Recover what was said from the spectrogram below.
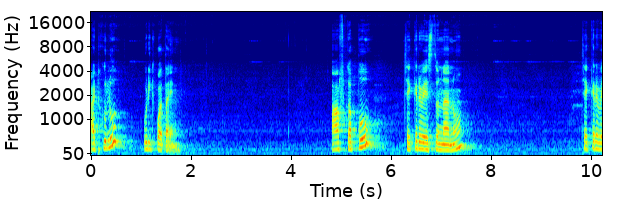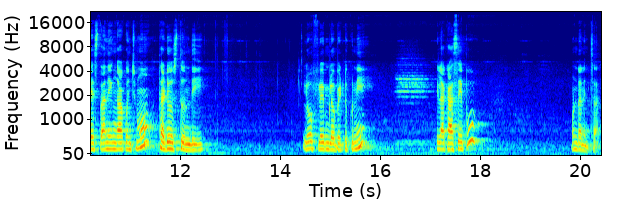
అటుకులు ఉడికిపోతాయండి. హాఫ్ కప్పు చక్కెర వేస్తున్నాను. చక్కెర వేస్తాను ఇంకా కొంచెము తడి వస్తుంది. లో ఫ్లేమ్లో పెట్టుకుని ఇలా కాసేపు ఉండనించాలి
